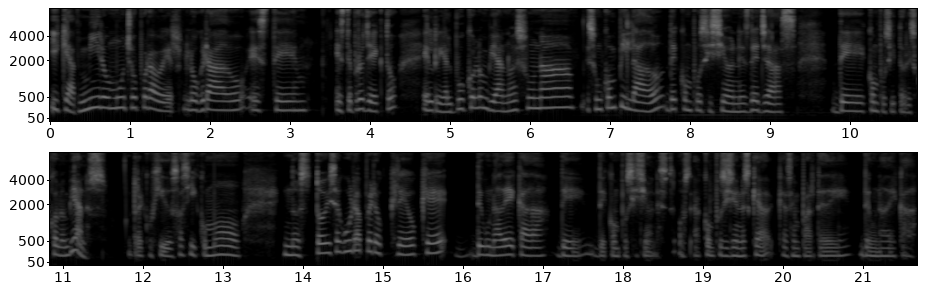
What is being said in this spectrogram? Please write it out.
y que admiro mucho por haber logrado este, este proyecto, el Real Book colombiano es, una, es un compilado de composiciones de jazz de compositores colombianos, recogidos así como, no estoy segura, pero creo que de una década de, composiciones, o sea, composiciones que, hacen parte de, de, una década.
